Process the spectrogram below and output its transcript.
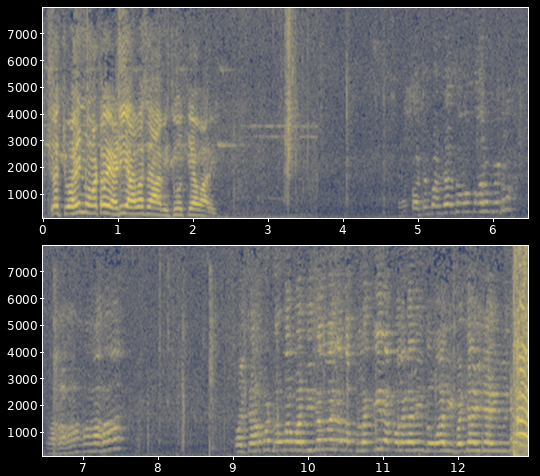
એટલે ચોહી નો ઓટો હેડી આવે છે આવી ધોતિયા વાળી જબરજસ્ત હો મારો બેટો. આહાહાહા. પચાસ પર ડોબા બાંધી દો મને તો લકીરે પલડાની દોવાલી બજાઈ જાય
